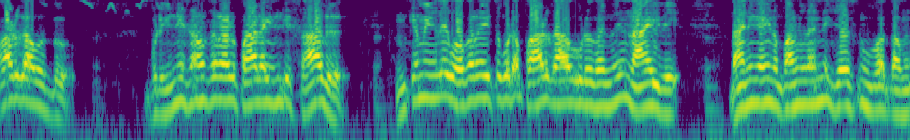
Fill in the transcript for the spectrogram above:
పాడు కావద్దు. ఇప్పుడు ఇన్ని సంవత్సరాలు పాడైంది చాలు ఇంక మీద ఒక రైతు కూడా పాడు కాకూడదని నా ఇది. దానికైన పనులన్నీ చేసుకుని పోతాము.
